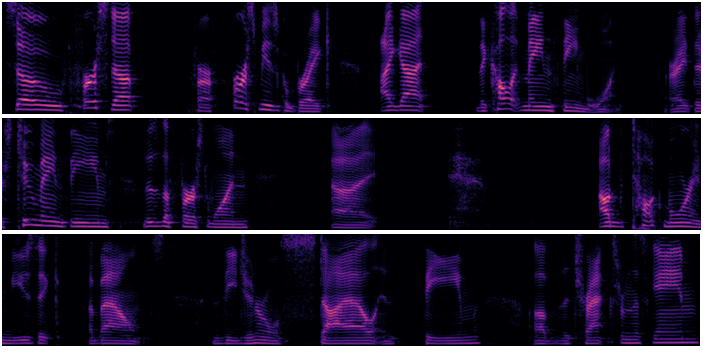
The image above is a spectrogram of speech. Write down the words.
So first up, for our first musical break, I got they call it main theme one. All right. There's two main themes. This is the first one. Uh, I'll talk more in music about the general style and theme of the tracks from this game.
